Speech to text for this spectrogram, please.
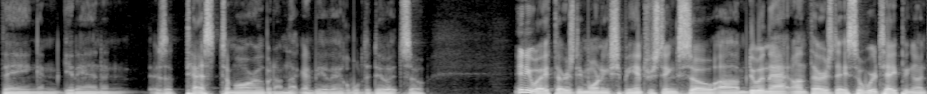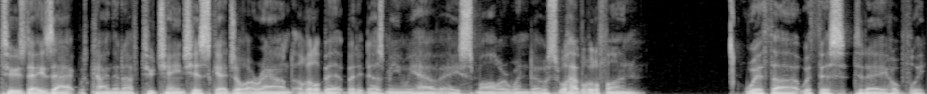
thing and get in and there's a test tomorrow, but I'm not going to be available to do it. So anyway, Thursday morning should be interesting. So I'm um, doing that on Thursday. So we're taping on Tuesday. Zach was kind enough to change his schedule around a little bit, but it does mean we have a smaller window. So we'll have a little fun with uh, with this today, hopefully.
